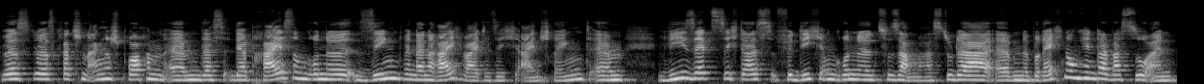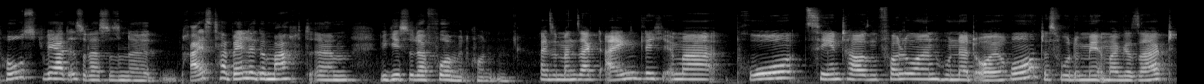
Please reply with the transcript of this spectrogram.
Du hast, du hast gerade schon angesprochen, ähm, dass der Preis im Grunde sinkt, wenn deine Reichweite sich einschränkt. Ähm, wie setzt sich das für dich im Grunde zusammen? Hast du da ähm, eine Berechnung hinter, was so ein Postwert ist oder hast du so eine Preistabelle gemacht? Ähm, wie gehst du da vor mit Kunden? Also man sagt eigentlich immer pro 10.000 Followern 100 Euro. Das wurde mir immer gesagt.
